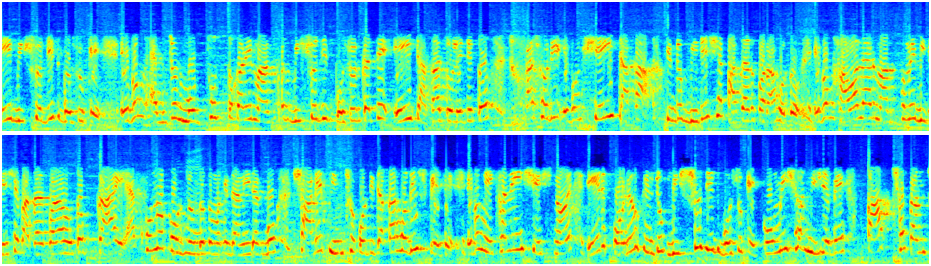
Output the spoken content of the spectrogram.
এই বিশ্বজিৎ বসুকে। এবং একজন মধ্যস্থকারী মারফত বিশ্বজিৎ বসুর কাছে এই টাকা চলে যেত, সরাসরি এবং সেই টাকা কিন্তু বিদেশে পাচার করা হতো। এবং হাওয়ালার মাধ্যমে বিদেশে পাচার করা হতো। প্রায় এখনও পর্যন্ত তোমাকে জানিয়ে রাখব, সাড়ে তিনশো কোটি টাকার হদিশ পেতে। এবং এখানেই শেষ নয় এর পরেও কিন্তু বিশ্বজিৎ বসুকে কমিশন হিসেবে পাঁচ শতাংশ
